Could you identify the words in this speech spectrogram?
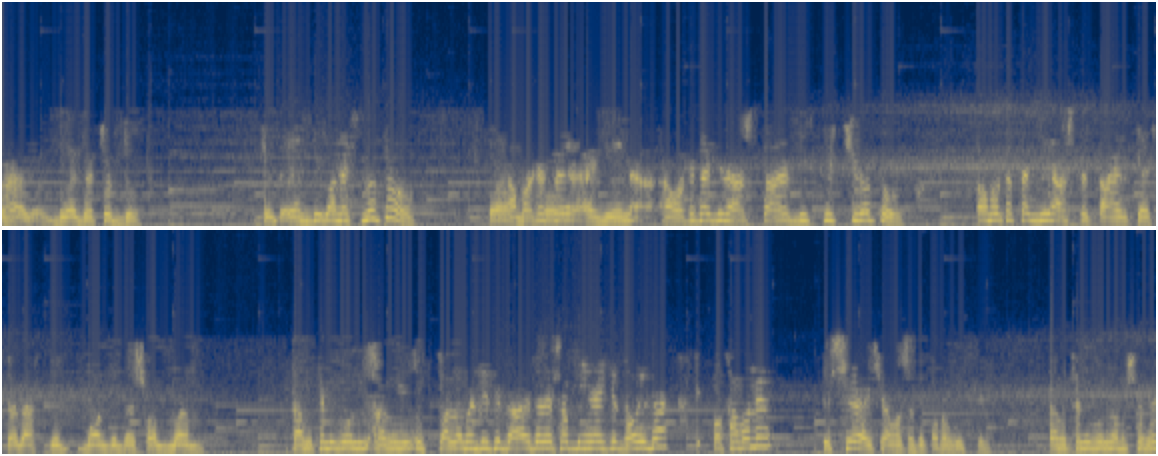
হ্যাঁ দু হাজার চোদ্দ এমপি বানিয়েছিল তো। হ্যাঁ, আমার কাছে হ্যাঁ। একদিন আমার কাছে একদিন আসতে তাহের ডিস্ট্রিক্ট ছিল তো। আমার কাছে একদিন আসতে তাহেরকে একটা রাষ্ট্র মর্যাদা, সম্মান। আমি খালি বল, আমি পার্লামেন্টে এসে দাঁড়ায় দাঁড়ায় সব মেয়েরা এসে ধরে না কথা বলে, তো সে এসে আমার সাথে কথা বলছে। আমি খালি বললাম শোনে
